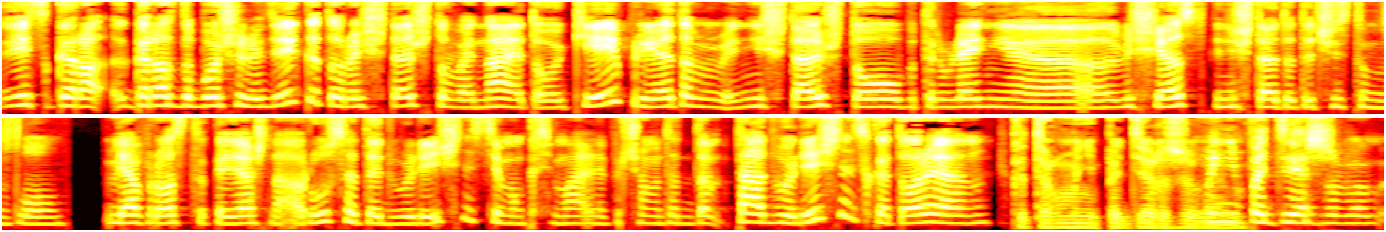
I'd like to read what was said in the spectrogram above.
есть гора- гораздо больше людей, которые считают, что война это окей, при этом не считают, что употребление веществ не считают это чистым злом. Я просто, конечно, ору с этой двуличности максимальной, причем это та двуличность, которая... Которую мы не поддерживаем. Мы не поддерживаем.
